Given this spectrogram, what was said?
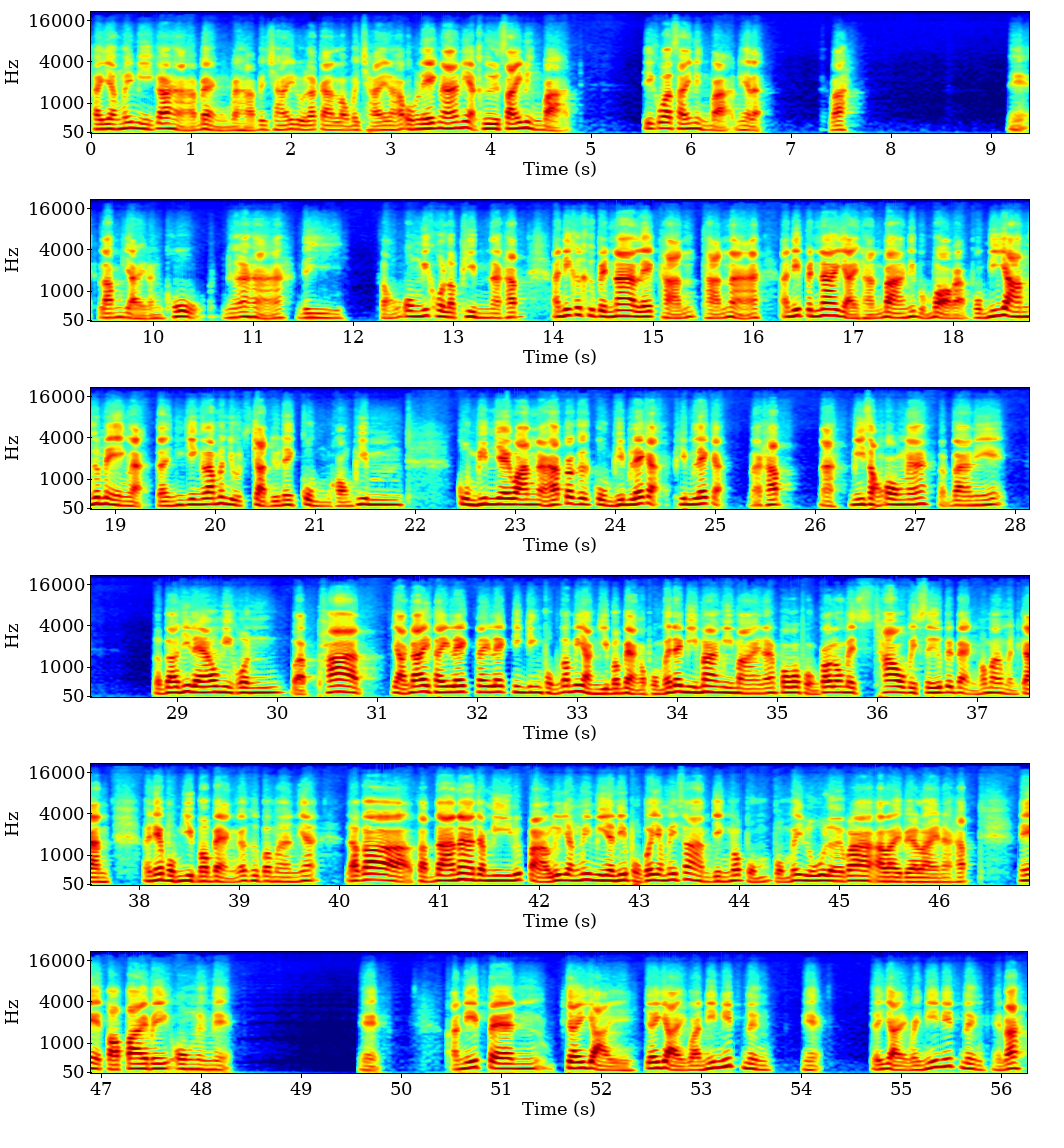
ใครยังไม่มีก็หาแบ่งไปหาไปใช้ดูแล้วกันลองไปใช้นะครับ องค์เล็กนะเนี่ยคือไซส์หนึ่งบาท ที่ก็ว่าไซส์หนึ่งบาทเนี่ยแหละเห็นปะเนี่ยลำใหญ่ทั้งคู่ เนื้อหาดีสององค์นี้คนละพิมพ์นะครับ อันนี้ก็คือเป็นหน้าเล็กฐานฐานหนา อันนี้เป็นหน้าใหญ่ฐานบางที่ผมบอกอะ่ะ ผมนิยามขึ้นมาเองแหละ แต่จริงๆแล้วมันอยู่จัดอยู่ในกลุ่มของพิมพ์ กลุ่มพิมพ์ใยวันนะครับ ก็คือกลุ่มพิมพ์เล็กอะ่ะพิมพ์เล็กอะ่ะนะครับนะมีสององค์นะสัปดาห์นี้ สัปดาห์ที่แล้วมีคนแบบพลาดอยากได้ไซส์เล็กไซส์เล็กจริง ๆ ผมก็ไม่อยากหยิบมาแบ่งกับผมไม่ได้มีมากมีมายนะ เพราะว่าผมก็ต้องไปเช่าไปซื้อไปแบ่งเข้ามาเหมือนกัน อันนี้ผมหยิบมาแบ่งก็คือประมาณเนี้ยแล้วก็สัปดาห์หน้าจะมีหรือเปล่าหรือยังไม่มีอันนี้ผมก็ยังไม่ทราบจริงเพราะผมผมไม่รู้เลยว่าอะไรเป็นอะไรนะครับ นี่ต่อไปไปอีกองค์หนึ่งเนี่ยเนี่ย อันนี้เป็นใจใหญ่ใจใหญ่กว่านี้นิดหนึ่งเนี่ยจะใหญ่กว่านี้นิดหนึ่งเห็นปะ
